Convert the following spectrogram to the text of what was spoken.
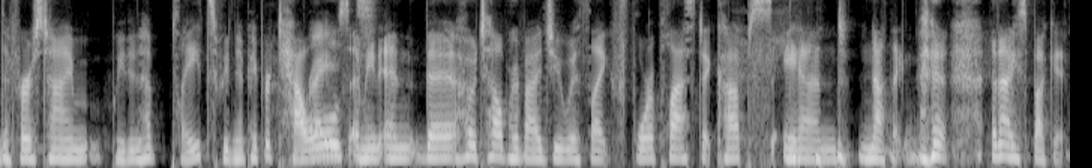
The first time we didn't have plates, we didn't have paper towels. Right. I mean, and the hotel provides you with like four plastic cups and nothing, an ice bucket.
